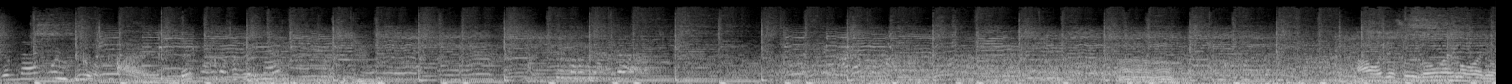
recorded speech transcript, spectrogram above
가볍네? 어이구요. 내 거보다 가볍네? 아 어제 술 너무 많이 먹어가지고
